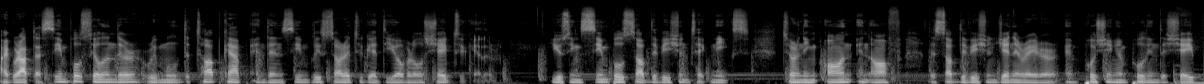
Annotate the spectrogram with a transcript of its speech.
I grabbed a simple cylinder, removed the top cap and then simply started to get the overall shape together. Using simple subdivision techniques, turning on and off the subdivision generator and pushing and pulling the shape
